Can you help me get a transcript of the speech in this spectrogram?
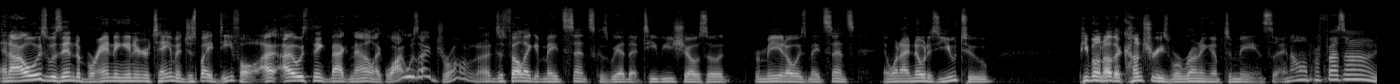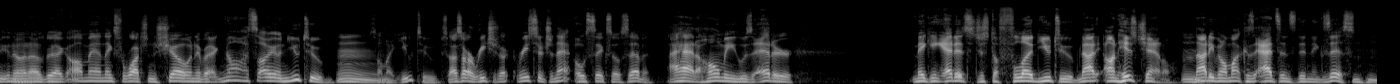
And I always was into branding and entertainment just by default. I, I always think back now, like, why was I drawn? I just felt like it made sense because we had that TV show. So it, for me, it always made sense. And when I noticed YouTube, people in other countries were running up to me and saying, "Oh, professor," you know, and I would be like, "Oh man, thanks for watching the show." And they'd be like, "No, I saw you on YouTube." Mm. So I'm like, "YouTube." So I started research, researching that 06, 07. I had a homie who was an editor making edits just to flood YouTube, not on his channel, mm-hmm. not even on mine, because AdSense didn't exist. Mm-hmm.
